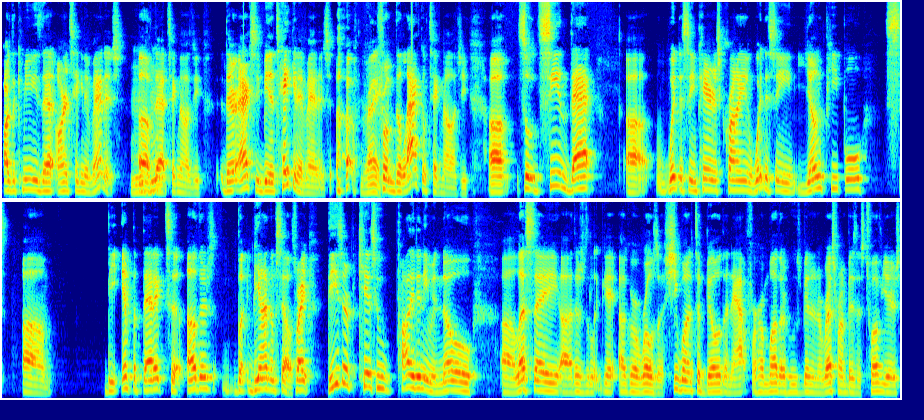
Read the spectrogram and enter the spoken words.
are the communities that aren't taking advantage mm-hmm. of that technology. They're actually being taken advantage of right. from the lack of technology. Uh, so seeing that, uh, witnessing parents crying, witnessing young people um, be empathetic to others, but beyond themselves, right? These are kids who probably didn't even know. Uh, let's say uh, there's a girl Rosa. She wanted to build an app for her mother, who's been in the restaurant business 12 years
